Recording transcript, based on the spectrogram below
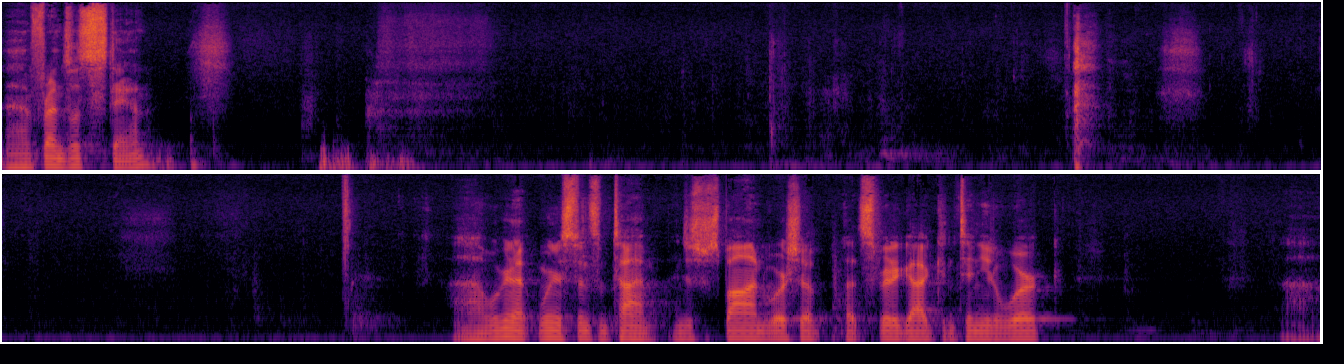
And friends, let's stand. Uh, we're gonna we're gonna spend some time and just respond, worship, let Spirit of God continue to work. Uh,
